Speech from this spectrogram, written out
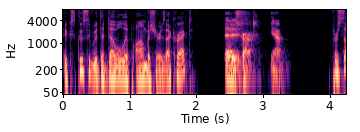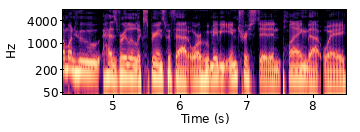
exclusively with the double lip embouchure. Is that correct? That is correct. Yeah for someone who has very little experience with that or who may be interested in playing that way,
